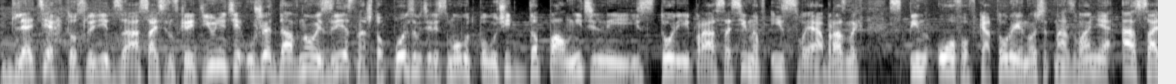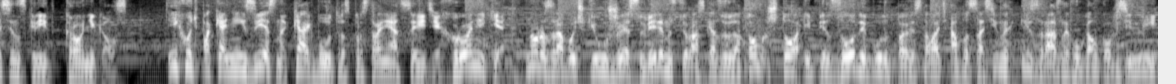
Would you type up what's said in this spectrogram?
Для тех, кто следит за Assassin's Creed Unity, уже давно известно, что пользователи смогут получить дополнительные истории про ассасинов из своеобразных спин-оффов, которые носят название Assassin's Creed Chronicles. И хоть пока неизвестно, как будут распространяться эти хроники, но разработчики уже с уверенностью рассказывают о том, что эпизоды будут повествовать об ассасинах из разных уголков Земли,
